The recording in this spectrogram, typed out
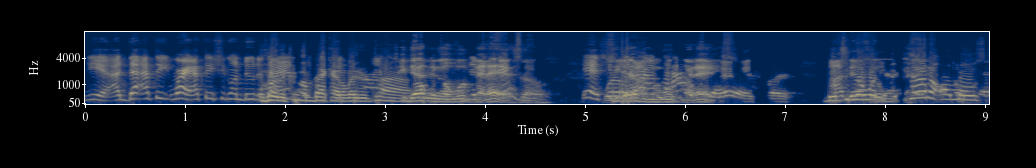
Yeah, I, I think right. I think she's gonna do the Or to Diana come back at a later time. She time. definitely gonna whoop that ass though. Yeah, she Well, did definitely out whoop the that house. ass. But But I you know what? definitely- It kind of almost,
